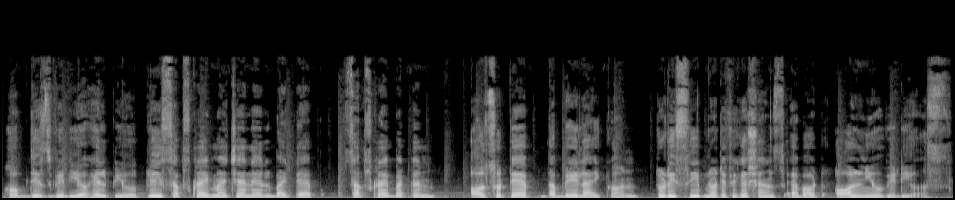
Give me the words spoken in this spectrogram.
Hope this video help you. Please subscribe my channel by tap subscribe button. Also tap the bell icon to receive notifications about all new videos.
